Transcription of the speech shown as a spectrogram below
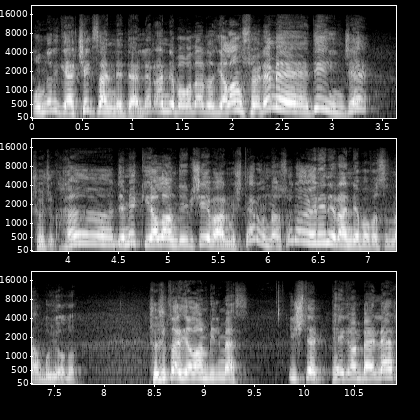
Onları gerçek zannederler. Anne babalar da yalan söyleme deyince çocuk ha demek ki yalan diye bir şey varmış der. Ondan sonra öğrenir anne babasından bu yolu. Çocuklar yalan bilmez. İşte peygamberler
